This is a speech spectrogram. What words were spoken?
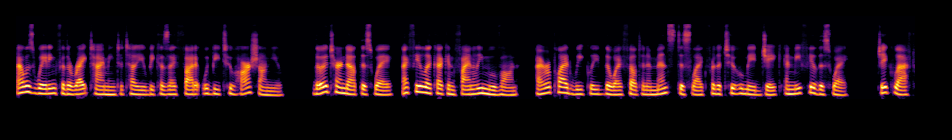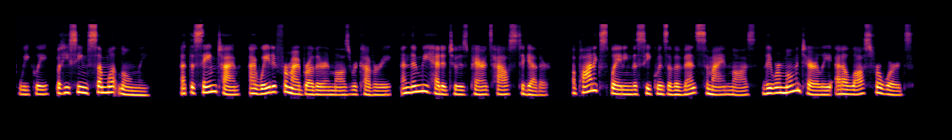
I was waiting for the right timing to tell you because I thought it would be too harsh on you. Though it turned out this way, I feel like I can finally move on. I replied weakly, though I felt an immense dislike for the two who made Jake and me feel this way. Jake laughed weakly, but he seemed somewhat lonely. At the same time, I waited for my brother in law's recovery, and then we headed to his parents' house together. Upon explaining the sequence of events to my in laws, they were momentarily at a loss for words.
